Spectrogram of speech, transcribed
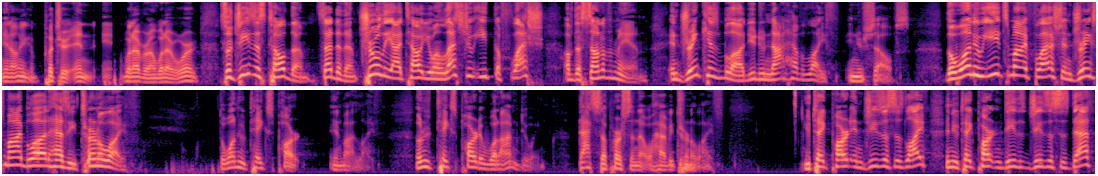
You know, you can put your in, whatever on whatever word. So Jesus told them, said to them, Truly I tell you, unless you eat the flesh of the Son of Man and drink his blood, you do not have life in yourselves. The one who eats my flesh and drinks my blood has eternal life. The one who takes part in my life, the one who takes part in what I'm doing, that's the person that will have eternal life. You take part in Jesus' life and you take part in Jesus' death,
